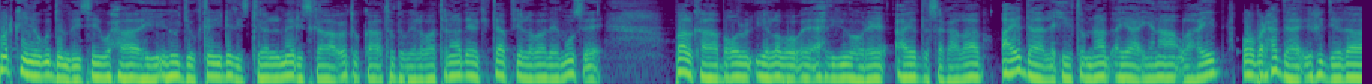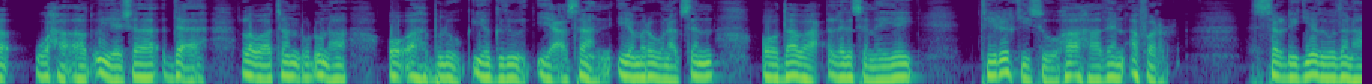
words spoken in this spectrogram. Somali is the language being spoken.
markiina ugu dambeysay waxa ay inoo joogtay dhegeystayaal meeriska cutubka toddobylabaatanaad ee kitaabkii labaad ee muuse baalka boqol iyo labo ee axdigii hore aayadda sagaalaad aayadda lixiyo tobnaad ayaa iyana lahayd oo barxadda irideeda waxa aad u yeeshaa da'ah labaatan dhudhun ah oo ah buluug iyo guduud iyo casaan iyo maro wanaagsan oo daabac laga sameeyey. Tiirarkiisu ha ahaadeen afar saldhigyadoodana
